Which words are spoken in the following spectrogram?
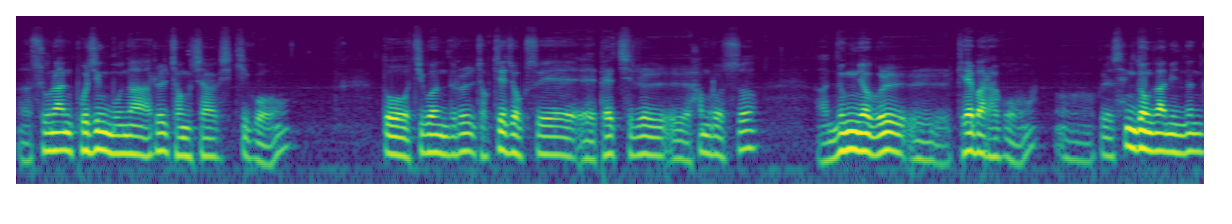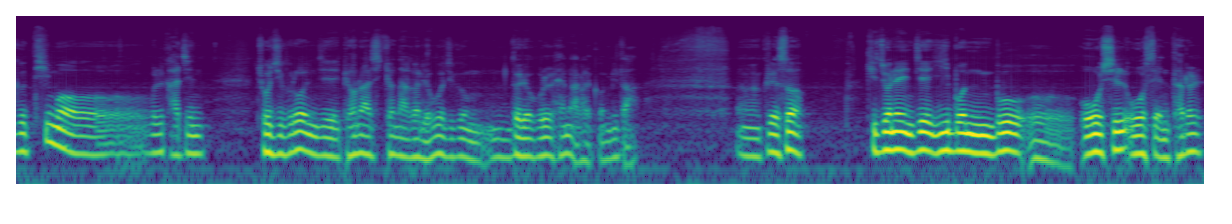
어, 순환 보직 문화를 정착시키고 또 직원들을 적재적소에 배치를 함으로써 어, 능력을 개발하고 어, 그래서 생동감 있는 그 팀워크를 가진 조직으로 이제 변화시켜 나가려고 지금 노력을 해 나갈 겁니다. 어, 그래서 기존에 이제 2본부 어, 5실 5센터를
